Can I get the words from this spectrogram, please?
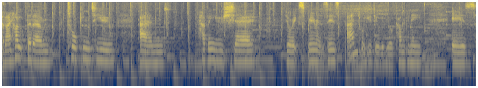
And I hope that um, talking to you and having you share your experiences and what you do with your company is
